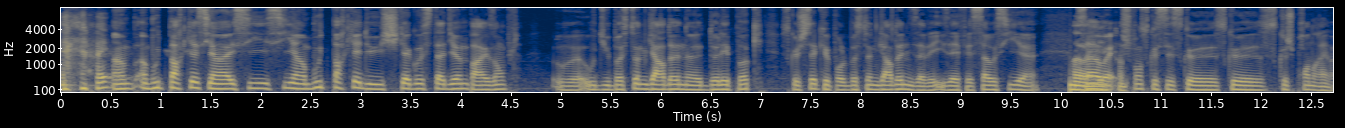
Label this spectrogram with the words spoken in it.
ouais. un, un, bout de parquet, s'il y, a, si, si y a un bout de parquet du Chicago Stadium par exemple, ou, ou du Boston Garden euh, de l'époque, parce que je sais que pour le Boston Garden, ils avaient, ils avaient fait ça aussi. Euh, ah ça, ouais, ouais je pense que c'est ce que, ce, que, ce que je prendrais, ouais.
